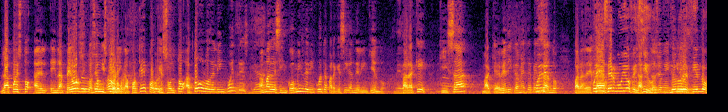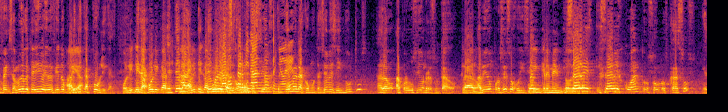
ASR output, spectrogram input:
la ha puesto en la peor situación histórica. ¿Por qué? Porque soltó soltó a todos los delincuentes, Ya. a más de 5.000 delincuentes para que sigan delinquiendo. Mira. ¿Para qué? Quizá maquiavélicamente Puede- pensando para dejar Puede ser muy la ofensivo. situación en Yo no defiendo ofensas. Lo único que te digo, yo defiendo Ah, políticas públicas. Políticas públicas, El tema, política el tema de las Vamos terminando, conmutaciones- señores. El tema de las conmutaciones e indultos ha, dado- ha producido un resultado. Claro. Ha habido un proceso judicial. Un incremento ¿Y sabes, ¿Y sabes cuántos son los casos? Que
